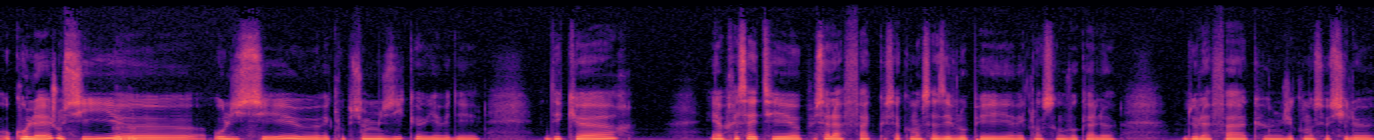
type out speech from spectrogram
au, collège aussi, mhm. au lycée, avec l'option musique, il y avait des, des chœurs. Et après, ça a été plus à la fac que ça a commencé à se développer avec l'ensemble vocal de la fac. J'ai commencé aussi le,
